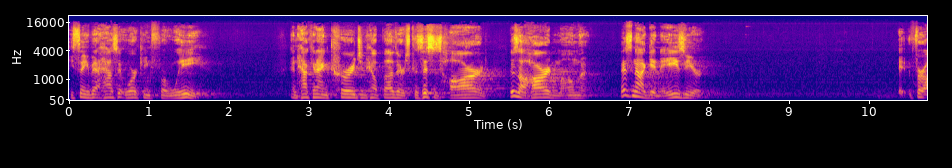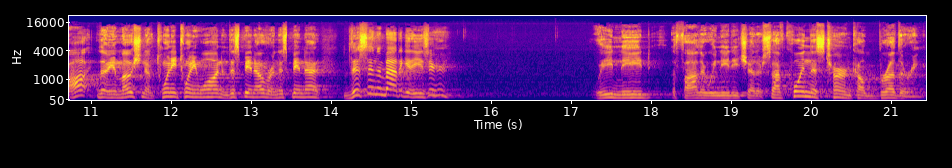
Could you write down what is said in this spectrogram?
You think about how's it working for we? And how can I encourage and help others? Because this is hard. This is a hard moment. It's not getting easier. For all the emotion of 2021 and this being over and this being done, this isn't about to get easier. We need the Father, we need each other. So I've coined this term called brothering.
